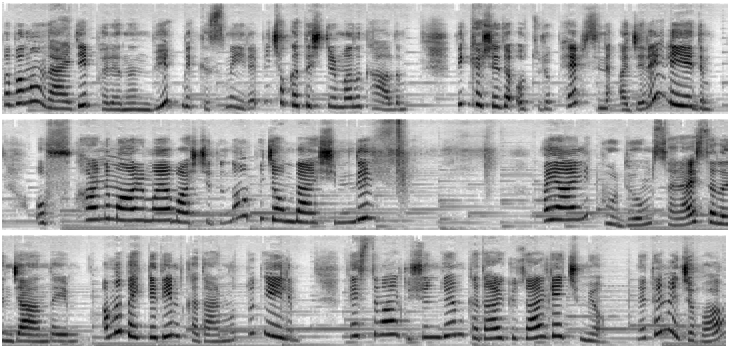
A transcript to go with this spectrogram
Babamın verdiği paranın büyük bir kısmı ile birçok atıştırmalık aldım. Bir köşede oturup hepsini aceleyle yedim. Of karnım ağrımaya başladı. Ne yapacağım ben şimdi? Hayalini kurduğum saray salıncağındayım. Ama beklediğim kadar mutlu değilim. Festival düşündüğüm kadar güzel geçmiyor. Neden acaba?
